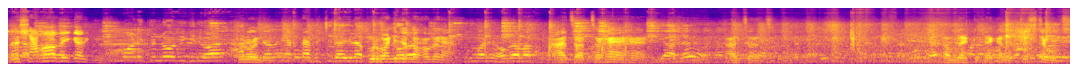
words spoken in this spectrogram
মানে স্বাভাবিক আর কি। কুরবানির জন্য বিক্রি হয়। একটা বিচি থাকলে কুরবানির জন্য হবে না। কুরবানি হবে না। আচ্ছা আচ্ছা হ্যাঁ হ্যাঁ। আচ্ছা আচ্ছা। আমরা একটু দেখানোর চেষ্টা করছি।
